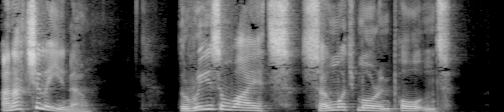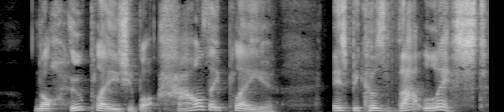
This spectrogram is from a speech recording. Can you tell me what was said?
And actually, you know, the reason why it's so much more important, not who plays you, but how they play you, is because that list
